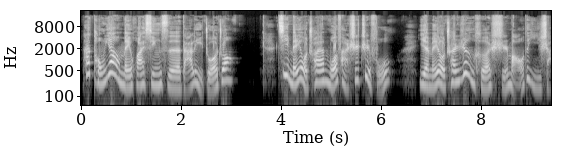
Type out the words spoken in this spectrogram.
他同样没花心思打理着装，既没有穿魔法师制服，也没有穿任何时髦的衣裳，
